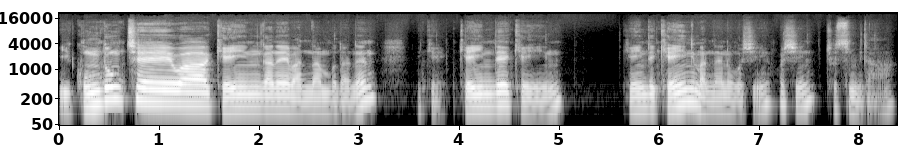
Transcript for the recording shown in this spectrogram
이 공동체와 개인 간의 만남보다는 이렇게 개인 대 개인, 개인 대 개인이 만나는 것이 훨씬 좋습니다.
